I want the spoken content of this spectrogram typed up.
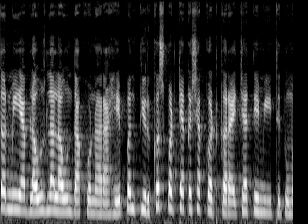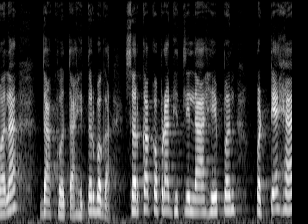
तर मी या ब्लाऊजला लावून दाखवणार आहे पण तिरकस पट्ट्या कशा कट करायच्या ते मी इथे तुम्हाला दाखवत आहे. तर बघा सरका कपडा घेतलेला आहे पण पट्ट्या ह्या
